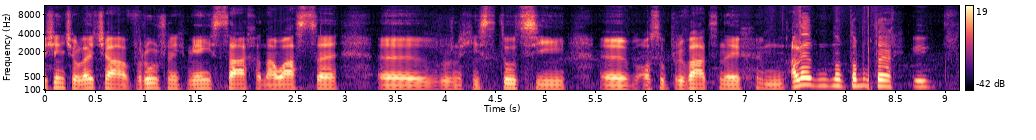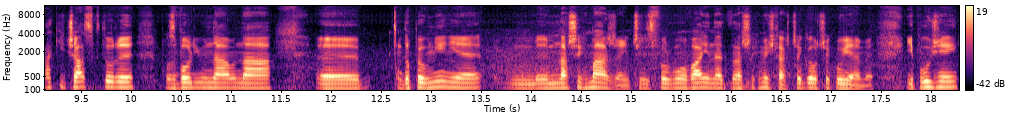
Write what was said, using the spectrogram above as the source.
dziesięciolecia w różnych miejscach na łasce e, różnych instytucji, e, osób prywatnych, m, ale no, to był taki, taki czas, który pozwolił nam na e, dopełnienie m, naszych marzeń, czyli sformułowanie nawet w naszych myślach, czego oczekujemy. I później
